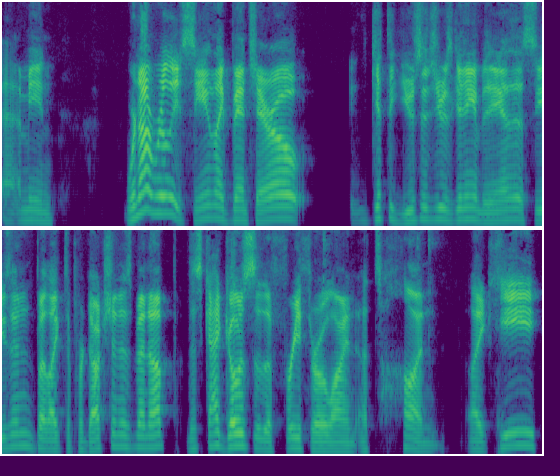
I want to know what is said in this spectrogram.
I mean, we're not really seeing like Banchero get the usage he was getting at the end of the season, but like the production has been up. This guy goes to the free throw line a ton. Like he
